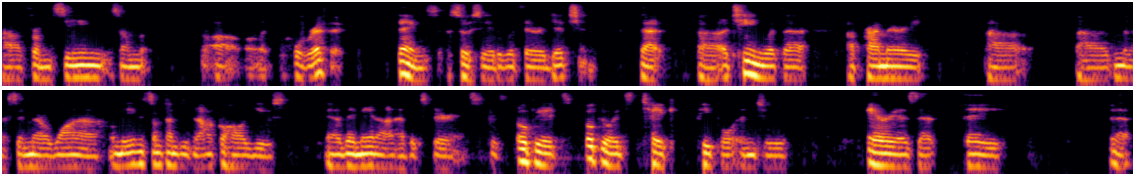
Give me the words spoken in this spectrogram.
uh, from seeing some uh, horrific things associated with their addiction. That uh, a teen with a, a primary, uh, uh, I'm going to say marijuana, or even sometimes even alcohol use, you know, they may not have experienced because opiates opioids take people into areas that they that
